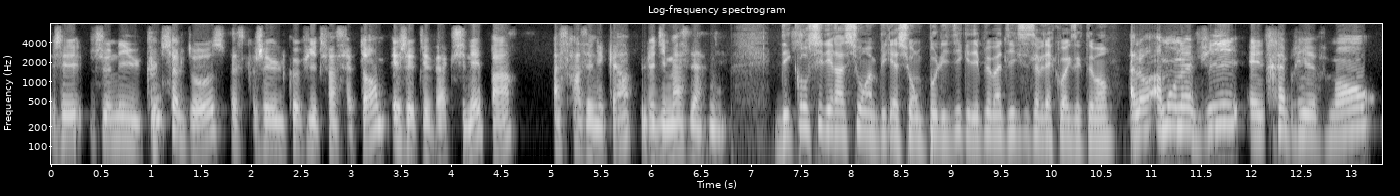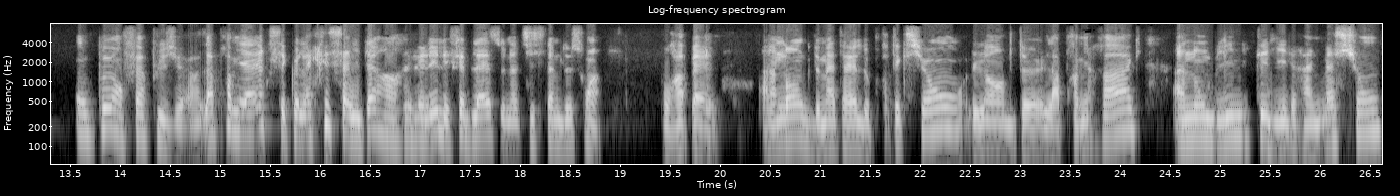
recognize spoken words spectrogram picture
Je n'ai eu qu'une seule dose parce que j'ai eu le Covid fin septembre et j'ai été vacciné par AstraZeneca le 10 mars dernier. Des considérations, implications politiques et diplomatiques, ça veut dire quoi exactement? Alors, à mon avis, et très brièvement, on peut en faire plusieurs. La première, c'est que la crise sanitaire a révélé les faiblesses de notre système de soins. Pour rappel, un manque de matériel de protection lors de la première vague, un nombre limité de réanimation,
